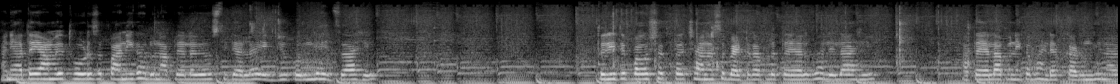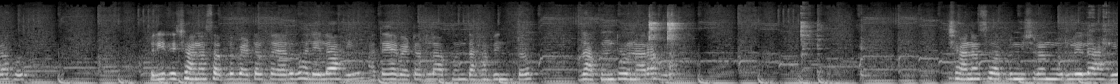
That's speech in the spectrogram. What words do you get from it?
आणि आता यामध्ये थोडंसं पाणी घालून आपल्याला व्यवस्थित याला एकजीव करून घ्यायचं आहे. तरी ते पाहू शकता छान असं बॅटर आपलं तयार झालेलं आहे. आता याला आपण एका भांड्यात काढून घेणार आहोत. तर इथे छान असं आपलं बॅटर तयार झालेलं आहे. आता या बॅटरला आपण दहा मिनटं झाकून ठेवणार आहोत. छान असं आपलं मिश्रण मुरलेलं आहे.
